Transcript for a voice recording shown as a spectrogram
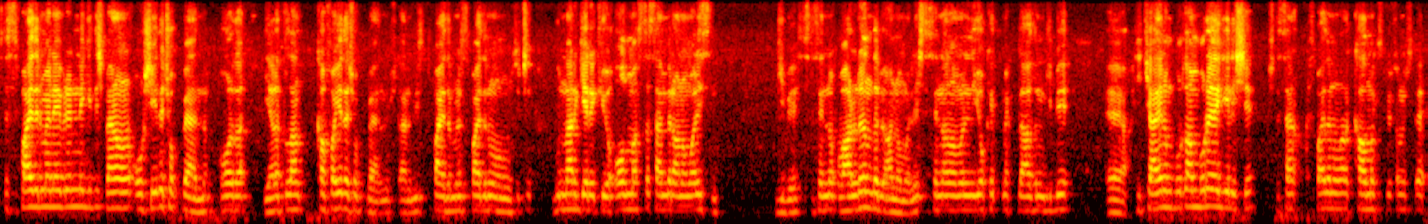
İşte Spider-Man evrenine gidiş ben o, o şeyi de çok beğendim. Orada yaratılan kafayı da çok beğendim. İşte hani bir Spider-Man Spider-Man olması için bunlar gerekiyor. Olmazsa sen bir anomalisin gibi. İşte senin varlığın da bir anomali. İşte senin anomalini yok etmek lazım gibi e, hikayenin buradan buraya gelişi. İşte sen Spider-Man olarak kalmak istiyorsan işte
